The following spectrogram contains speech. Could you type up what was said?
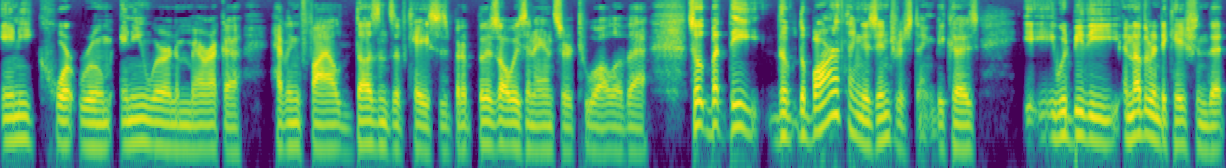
any courtroom anywhere in America? Having filed dozens of cases, but, but there's always an answer to all of that. So, but the the the Barr thing is interesting because it would be the another indication that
